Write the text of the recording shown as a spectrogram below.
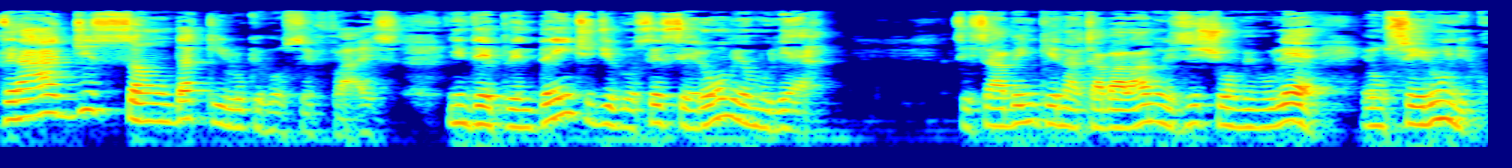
tradição daquilo que você faz, independente de você ser homem ou mulher. Vocês sabem que na Kabbalah não existe homem e mulher, é um ser único.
